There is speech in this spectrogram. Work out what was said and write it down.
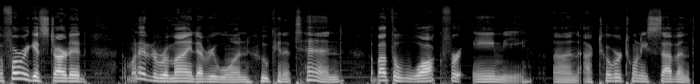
Before we get started, I wanted to remind everyone who can attend about the Walk for Amy on October 27th,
